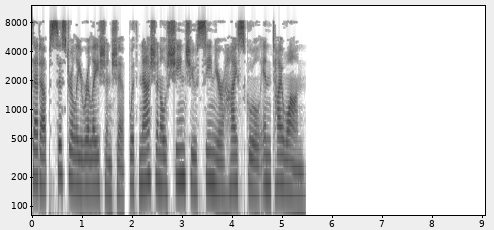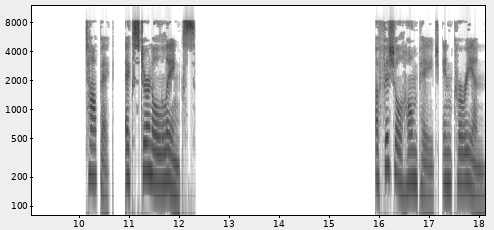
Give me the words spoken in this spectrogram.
set up sisterly relationship with National Hsinchu Senior High School in Taiwan. Topic: External links. Official homepage in Korean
